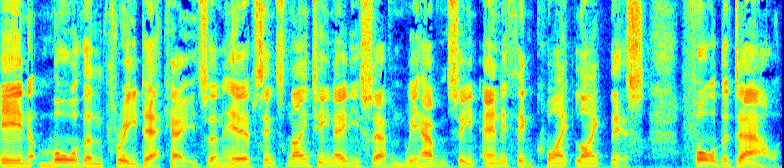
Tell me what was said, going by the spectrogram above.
in more than three decades. And here, since 1987, we haven't seen anything quite like this for the Dow.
